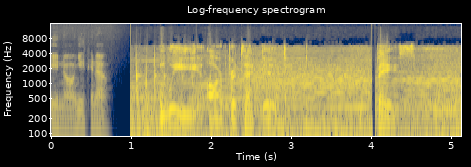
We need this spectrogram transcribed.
thì nó như thế nào. We are protected. Base.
